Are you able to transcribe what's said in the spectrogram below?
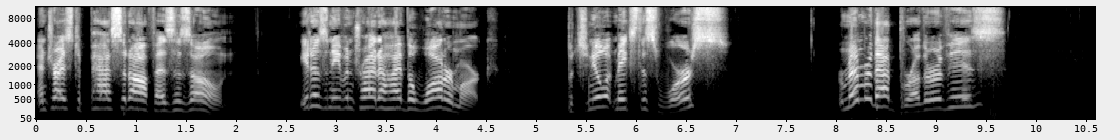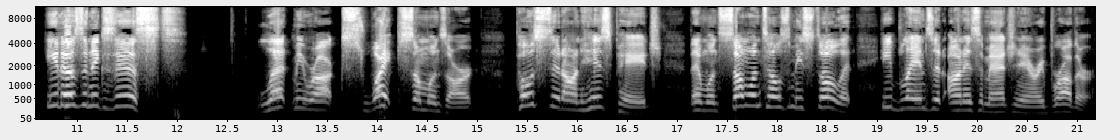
and tries to pass it off as his own. He doesn't even try to hide the watermark. But you know what makes this worse? Remember that brother of his? He doesn't exist. Let Me Rock swipe someone's art, posts it on his page, then when someone tells him he stole it, he blames it on his imaginary brother.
